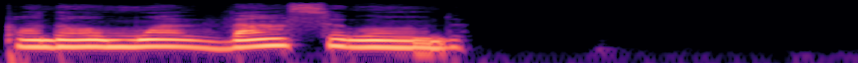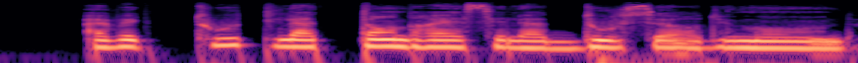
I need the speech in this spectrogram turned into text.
pendant au moins 20 secondes, avec toute la tendresse et la douceur du monde.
